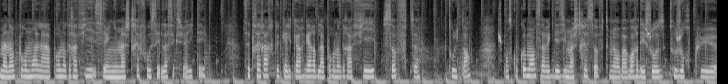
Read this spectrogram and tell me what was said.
Maintenant, pour moi, la pornographie, c'est une image très faussée de la sexualité. C'est très rare que quelqu'un regarde la pornographie soft tout le temps. Je pense qu'on commence avec des images très soft, mais on va voir des choses toujours plus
